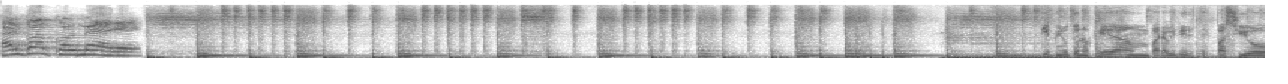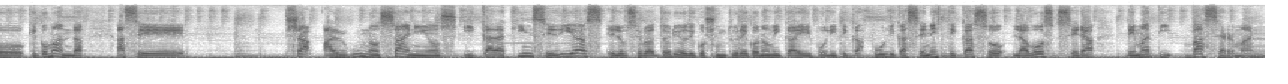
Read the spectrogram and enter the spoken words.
Algo a comer. Diez minutos nos quedan para abrir este espacio que comanda. Hace ya algunos años y cada 15 días el Observatorio de Coyuntura Económica y Políticas Públicas, en este caso la voz será de Mati Wasserman,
